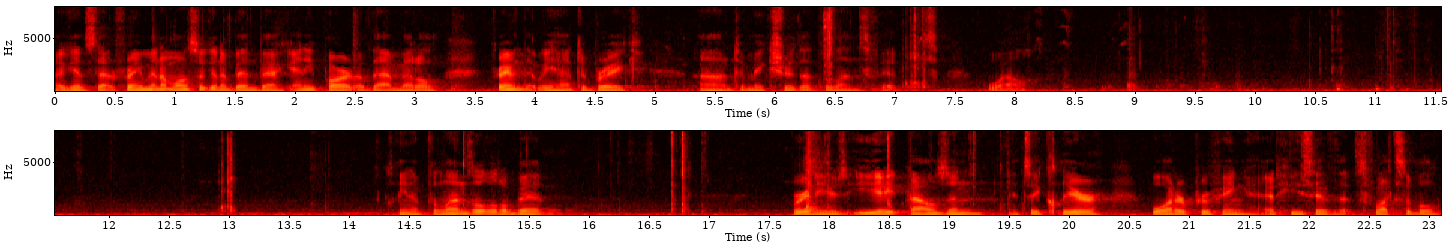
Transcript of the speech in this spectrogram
against that frame and I'm also going to bend back any part of that metal frame that we had to break uh, to make sure that the lens fits well. Clean up the lens a little bit. We're going to use E8000. It's a clear waterproofing adhesive that's flexible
